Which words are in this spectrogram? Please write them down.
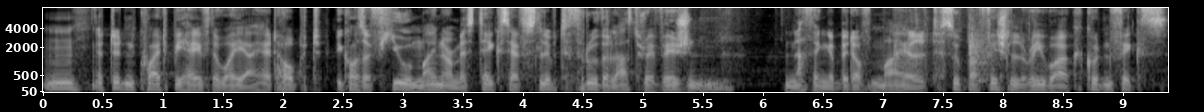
Mm, it didn't quite behave the way I had hoped, because a few minor mistakes have slipped through the last revision. Nothing a bit of mild, superficial rework couldn't fix.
